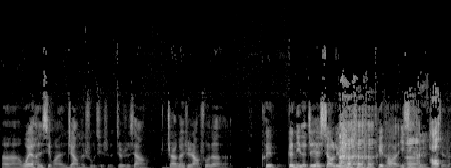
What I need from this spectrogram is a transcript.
呃，我也很喜欢这样的书，其实就是像这儿跟学长说的，可以跟你的这些效率类的这个配套一起看，好我觉得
